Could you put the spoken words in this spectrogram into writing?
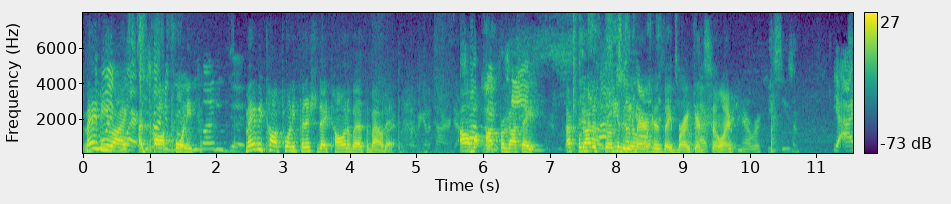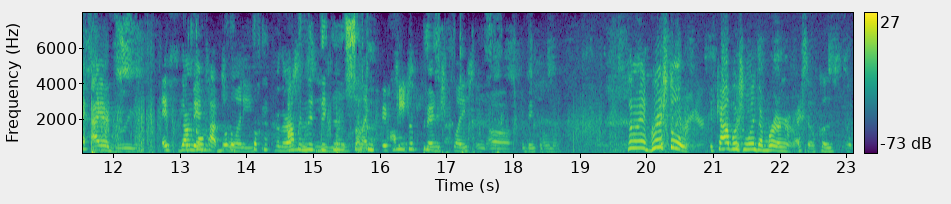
Maybe Doing like what? a He's top 20, He's gonna do good. maybe top 20 finish at Daytona, but that's about it. Um, I forgot they, I forgot No, it's Circuit she's of the gonna Americas, they break 500 instantly. in her rookie season. Yeah, I, I agree. It's gonna be a top 20 for the rest I'm of in the the season. dick, and, like sucker. I'm 15th the- finish place in uh in Daytona. So in Bristol, if Cowboys wins, I'm murdering myself because like,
